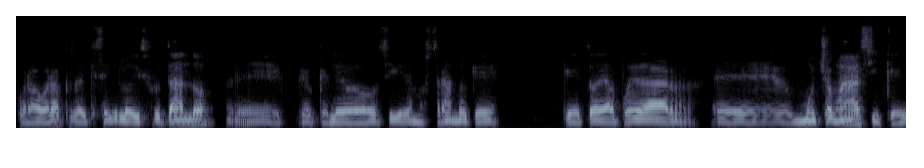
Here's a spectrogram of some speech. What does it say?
por, ahora pues hay que seguirlo disfrutando. Eh, creo que Leo sigue demostrando que, que todavía puede dar eh, mucho más y que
